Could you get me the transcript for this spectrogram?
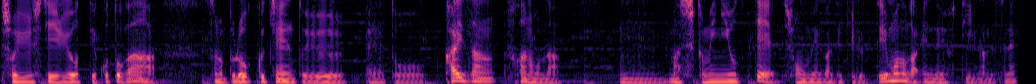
所有しているよってことがそのブロックチェーンという、えーと改ざん不可能なうんまあ、仕組みによって証明ができるっていうものが NFT なんですね。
